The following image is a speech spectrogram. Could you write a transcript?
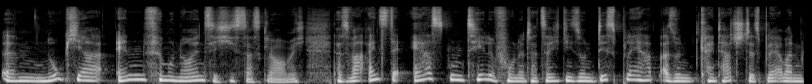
ähm, Nokia N95 hieß das, glaube ich. Das war eins der ersten Telefone tatsächlich, die so ein Display hat, also kein Touch-Display, aber ein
